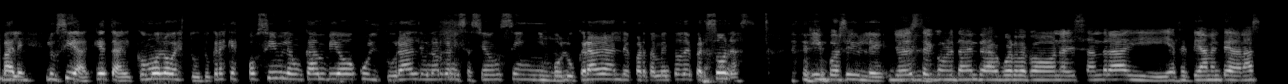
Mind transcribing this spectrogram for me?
Vale, Lucía, ¿qué tal? ¿Cómo lo ves tú? ¿Tú crees que es posible un cambio cultural de una organización sin mm. involucrar al departamento de personas? Imposible. Yo estoy completamente de acuerdo con Alessandra y efectivamente además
